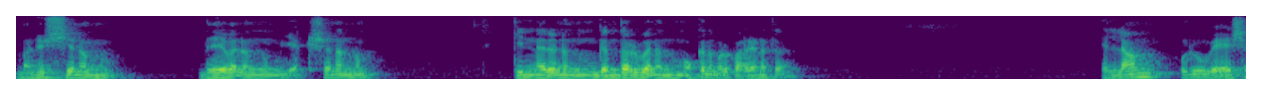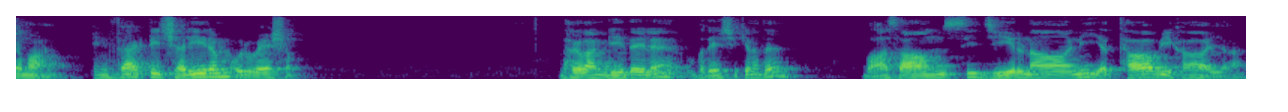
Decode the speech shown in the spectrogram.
മനുഷ്യനെന്നും ദേവനെന്നും യക്ഷനെന്നും കിന്നരനെന്നും ഗന്ധർവനെന്നും ഒക്കെ നമ്മൾ പറയണത് എല്ലാം ഒരു വേഷമാണ്. ഇൻഫാക്റ്റ് ഈ ശരീരം ഒരു വേഷം. ഭഗവാൻ ഗീതയിൽ ഉപദേശിക്കുന്നത് വാസാംസി ജീർണാനി യഥാവിഹായ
